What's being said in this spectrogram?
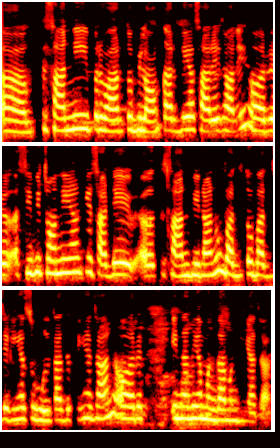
ਕਿਸਾਨੀ ਪਰਿਵਾਰ ਤੋਂ ਬਿਲੋਂਗ ਕਰਦੇ ਆ ਸਾਰੇ ਜਾਣੇ ਔਰ ਅਸੀਂ ਵੀ ਚਾਹੁੰਦੇ ਆ ਕਿ ਸਾਡੇ ਕਿਸਾਨ ਵੀਰਾਂ ਨੂੰ ਵੱਧ ਤੋਂ ਵੱਧ ਜਿਹੜੀਆਂ ਸਹੂਲਤਾਂ ਦਿੱਤੀਆਂ ਜਾਣ ਔਰ ਇਹਨਾਂ ਦੀਆਂ ਮੰਗਾਂ ਮੰਗੀਆਂ ਜਾਣ।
